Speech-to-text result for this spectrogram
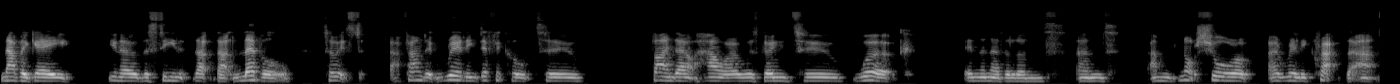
navigate, you know, the scene that that level. So it's I found it really difficult to find out how I was going to work in the Netherlands, and I'm not sure I really cracked that.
